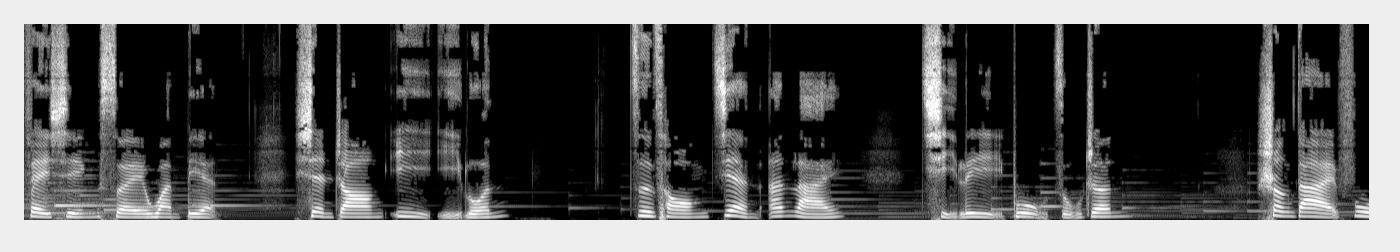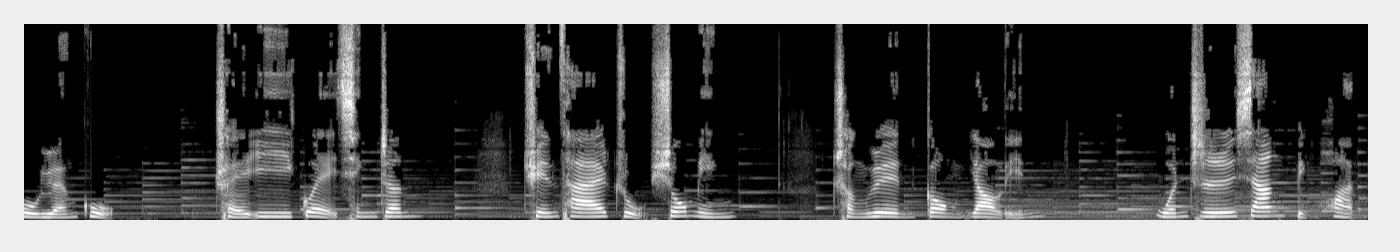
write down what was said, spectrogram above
废兴虽万变，宪章亦已沦。自从建安来，岂力不足珍？胜代复远古，垂衣贵清真。群才主修明，承运共耀临。文直相秉焕。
